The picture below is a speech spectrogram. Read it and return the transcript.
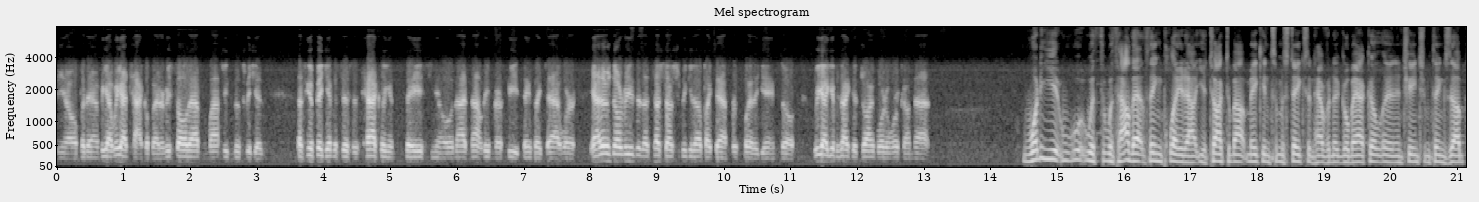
you know. But then got we got tackled better. We saw that from last week to this week. That's a big emphasis is tackling in space, you know, not not leaving our feet, things like that. Where yeah, there's no reason that touchdown should be get up like that first play of the game. So we got to get back to the drawing board and work on that. What do you with with how that thing played out? You talked about making some mistakes and having to go back and change some things up.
